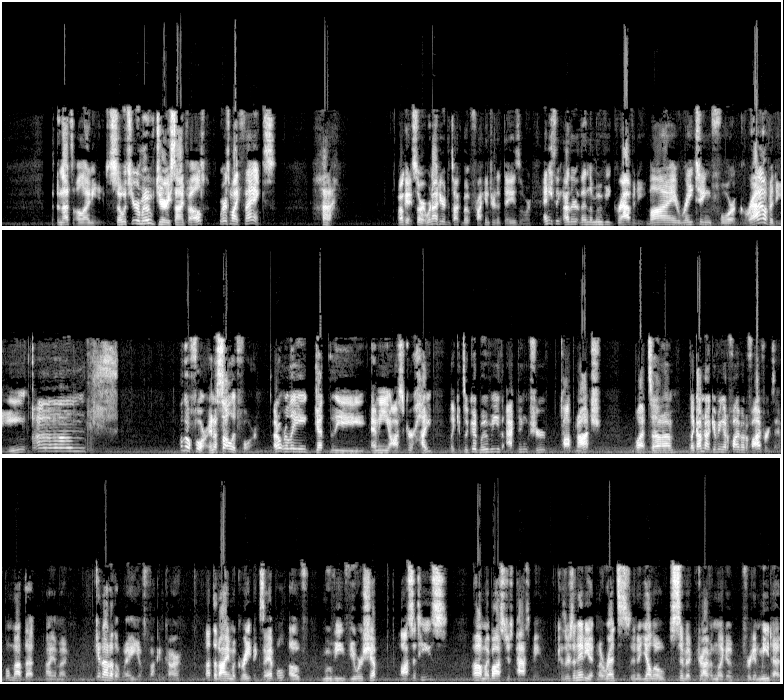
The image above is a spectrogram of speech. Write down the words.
And that's all I need. So it's your move, Jerry Seinfeld. Where's my thanks? Huh. Okay, sorry, we're not here to talk about Fry Internet Days or anything other than the movie Gravity. My rating for Gravity, um, I'll go four, and a solid four. I don't really get the Emmy Oscar hype. Like, it's a good movie, the acting, sure, top notch. But, uh, like, I'm not giving it a 5 out of 5, for example. Not that I am a. Get out of the way, you fucking car. Not that I am a great example of movie viewership osities. Oh, my boss just passed me. Because there's an idiot in a red in a yellow Civic driving like a friggin' meathead.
